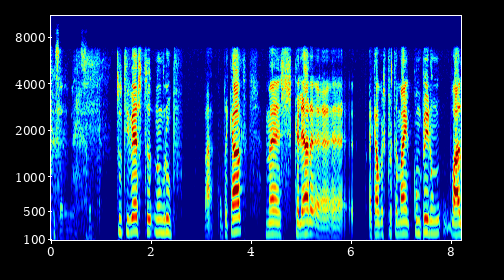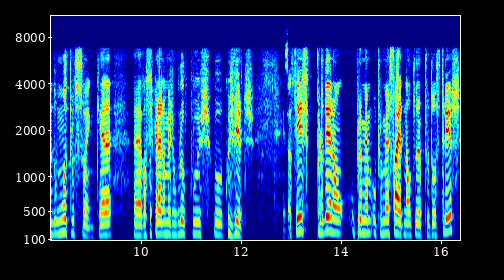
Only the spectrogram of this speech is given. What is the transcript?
sinceramente. tu estiveste num grupo pá, complicado, mas calhar uh, acabas por também cumprir um lado um outro sonho, que era uh, vocês calhar no mesmo grupo que os, com os Virtus. Exatamente. Vocês perderam o primeiro, o primeiro site na altura por 12-3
